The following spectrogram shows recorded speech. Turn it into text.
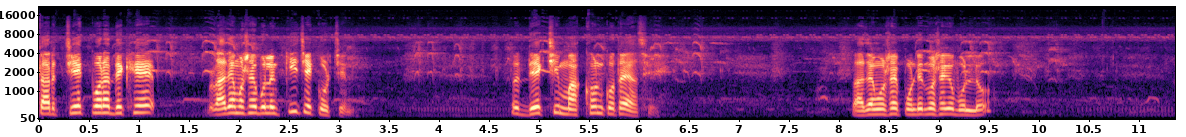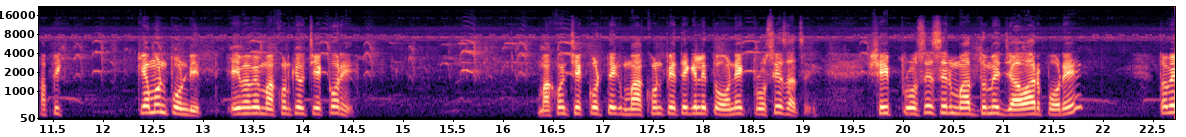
তার চেক করা দেখে রাজামশাই বললেন, কি চেক করছেন? তো দেখছি মাখন কোথায় আছে। রাজামশাই পণ্ডিত মশাইকে বলল, আপনি কেমন পণ্ডিত? এইভাবে মাখন কেউ চেক করে? মাখন চেক করতে, মাখন পেতে গেলে তো অনেক প্রসেস আছে। সেই প্রসেসের মাধ্যমে যাওয়ার পরে তবে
